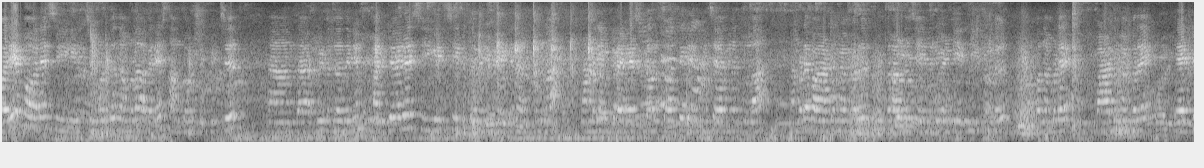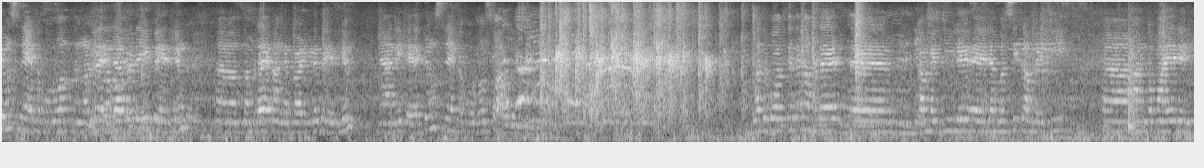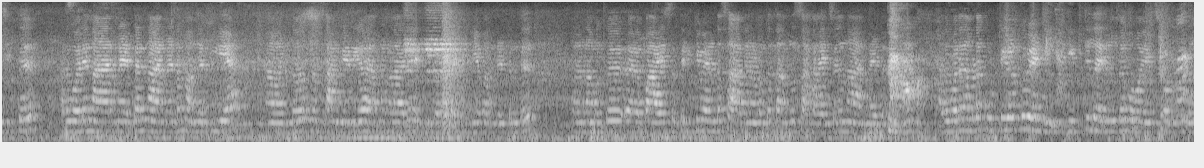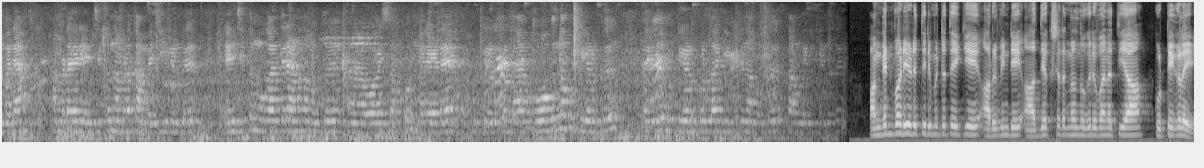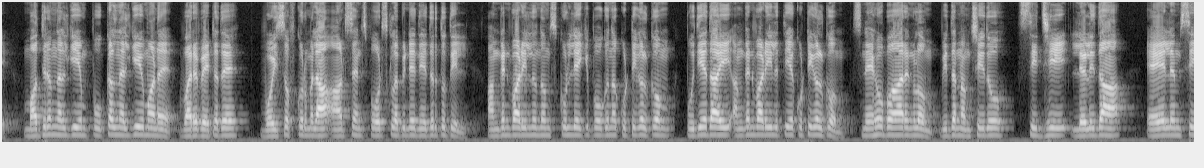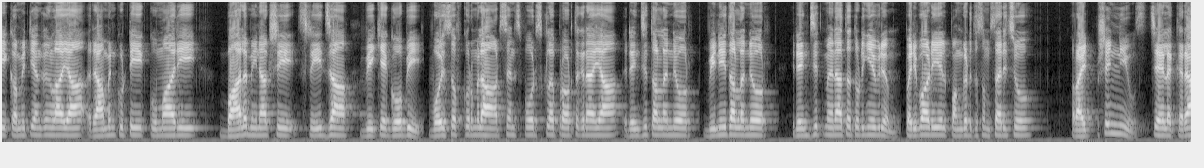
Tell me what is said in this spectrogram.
ഒരേപോലെ സ്വീകരിച്ചുകൊണ്ട് നമ്മൾ അവരെ സന്തോഷിപ്പിച്ച് വിടുന്നതിനും മറ്റവരെ നടത്തുന്ന നമ്മുടെ ഈ പ്രവേശനോത്സവത്തിൽ എത്തിച്ചേർന്നിട്ടുള്ള നമ്മുടെ വാർഡ് മെമ്പർ ഉദ്ഘാടനം ചെയ്യുന്നതിന് വേണ്ടി എത്തിയിട്ടുണ്ട്. അപ്പോൾ നമ്മുടെ വാർഡ് മെമ്പറെ ഏറ്റവും സ്നേഹപൂർവം നിങ്ങളുടെ എല്ലാവരുടെയും പേരിലും നമ്മുടെ അംഗൻവാടിയുടെ പേരിലും ഞാൻ ഏറ്റവും സ്നേഹപൂർവം സ്വാഗതം ചെയ്യുന്നു. അതുപോലെ തന്നെ നമ്മുടെ കമ്മിറ്റിയിലെ L M S C committee അംഗമായ രഞ്ജിത്ത് അതുപോലെ നാരായണേട്ടൻ നാരായണേട്ടൻ വന്നിട്ടില്ല. എന്തോ സാങ്കേതിക കാരണങ്ങളാൽ എത്തിപ്പെടാൻ പറ്റില്ല പറഞ്ഞിട്ടുണ്ട്. നമുക്ക് പായസത്തിലേക്ക് വേണ്ട സാധനങ്ങളൊക്കെ തന്ന് സഹായിച്ചത് നാരായണേട്ടനാണ്. അതുപോലെ നമ്മുടെ കുട്ടികൾക്ക് വേണ്ടി ഗിഫ്റ്റ് തരുന്നത് ഓഫ് കുറുമല നമ്മുടെ രഞ്ജിത്ത് നമ്മുടെ കമ്മിറ്റിയിലുണ്ട്. രഞ്ജിത്ത് മുഖാന്തരാണ് നമുക്ക് വോയിസ് ഓഫ് കുറുമലയുടെ കുട്ടികൾക്കുള്ള പോകുന്ന കുട്ടികൾക്ക് വരുന്ന കുട്ടികൾക്കുള്ള ഗിഫ്റ്റ് നമുക്ക് തന്നിരിക്കുന്നത്. അംഗൻവാടിയുടെ തിരുമുറ്റത്തേക്ക് അറിവിന്റെ ആദ്യാക്ഷരങ്ങൾ നുകരുവാനെത്തിയ കുട്ടികളെ മധുരം നൽകിയും പൂക്കൾ നൽകിയുമാണ് വരവേറ്റത്. Voice of Kurumala arts and sports ക്ലബിന്റെ നേതൃത്വത്തിൽ അംഗൻവാടിയിൽ നിന്നും സ്കൂളിലേക്ക് പോകുന്ന കുട്ടികൾക്കും പുതിയതായി അംഗൻവാടിയിലെത്തിയ കുട്ടികൾക്കും സ്നേഹോപഹാരങ്ങളും വിതരണം ചെയ്തു. Siji Lalitha A L M C committee അംഗങ്ങളായ Ramankutty Kumari Balameenakshi Sreeja V K Gopi voice of Kurumala arts and sports club പ്രവർത്തകരായ രഞ്ജിത്ത് അള്ളന്നൂർ വിനീത് അള്ളന്നൂർ രഞ്ജിത്ത് മേനാത്ത തുടങ്ങിയവരും പരിപാടിയിൽ പങ്കെടുത്ത് സംസാരിച്ചു. Right news Chelakkara.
